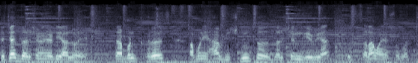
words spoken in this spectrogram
त्याच्या दर्शनासाठी आलो आहे. तर आपण खरंच आपण ह्या विष्णूचं दर्शन घेऊया. तर चला माझ्यासोबत.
